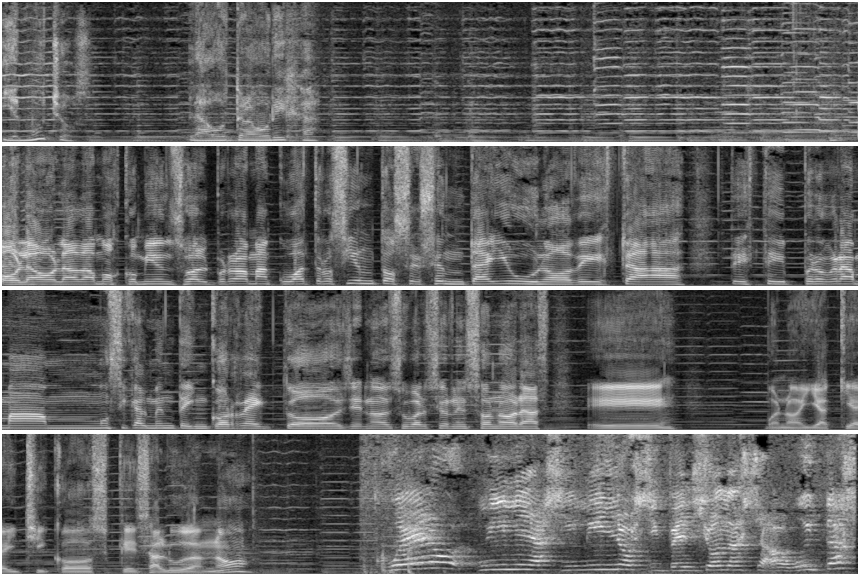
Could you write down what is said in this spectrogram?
y en muchos la otra oreja. Hola, hola, damos comienzo al programa 461 de, esta, de este programa musicalmente incorrecto, lleno de subversiones sonoras. Eh, bueno, y aquí hay chicos que saludan, ¿no? Bueno, niñas y niños y pensiones agüitas.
